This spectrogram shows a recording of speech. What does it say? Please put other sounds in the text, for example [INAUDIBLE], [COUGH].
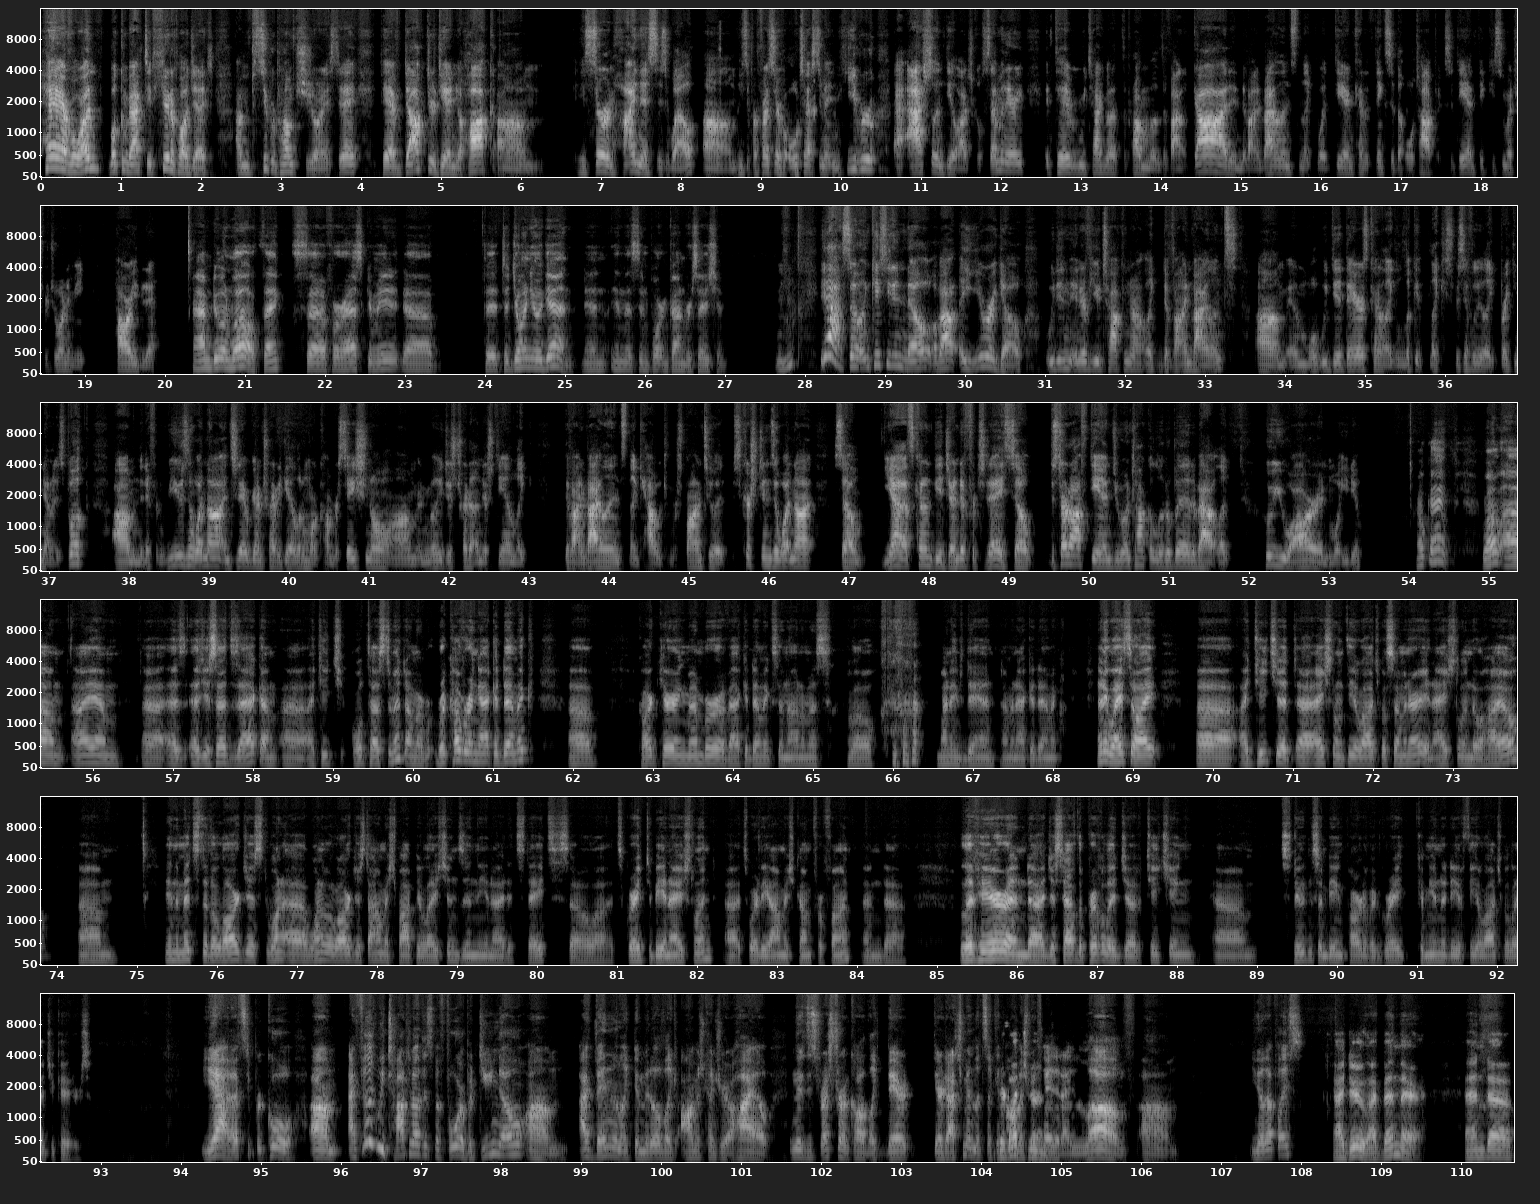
Hey everyone, welcome back to Here to Apologetics. I'm super pumped to join us today. They have Dr. Daniel Hawk, um, his sir and highness as well. Um, he's a professor of Old Testament and Hebrew at Ashland Theological Seminary. And today we're going to be talking about the problem of the violent God and divine violence and like what Dan kind of thinks of the whole topic. So Dan, thank you so much for joining me. How are you today? I'm doing well. Thanks uh, for asking me uh, to, to join you again in, in this important conversation. Mm-hmm. Yeah. So, in case you didn't know, about a year ago, we did an interview talking about like divine violence. Um, and what we did there is kind of like look at like specifically like breaking down his book um, and the different views and whatnot. And today we're going to try to get a little more conversational um, and really just try to understand like divine violence, like how we can respond to it as Christians and whatnot. So, yeah, that's kind of the agenda for today. So, to start off, Dan, do you want to talk a little bit about like who you are and what you do? Okay. Well, um, I am uh, as as you said, Zach, I'm uh, I teach Old Testament. I'm a recovering academic, uh, card carrying member of Academics Anonymous. Hello, [LAUGHS] my name's Dan. I'm an academic. Anyway, so I uh, I teach at uh, Ashland Theological Seminary in Ashland, Ohio. Um, in the midst of the largest one, uh, one of the largest Amish populations in the United States. So it's great to be in Ashland. it's where the Amish come for fun, and live here and uh, just have the privilege of teaching um, students and being part of a great community of theological educators. Yeah, that's super cool. Um, I feel like we talked about this before, but do you know? Um, I've been in like the middle of like Amish country, Ohio, and there's this restaurant called like Der Der Dutchman. That's like an Amish Dutchman. buffet that I love. Um, you know that place? I do. I've been there, and uh,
